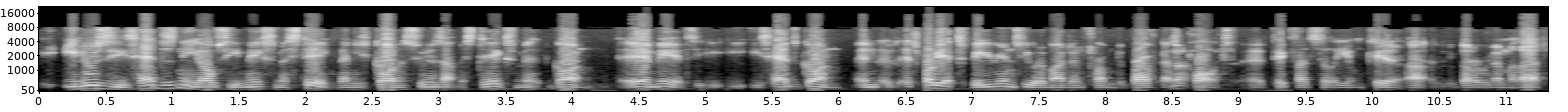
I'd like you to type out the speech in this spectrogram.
he loses his head, doesn't he? Obviously, he makes a mistake, then he's gone as soon as that mistake's mi- gone. Hey, mate, his head's gone, and it's probably experience you would imagine from Dubravka's That- part. Uh, Pickford's still a young kid. Uh, you've got to remember that.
